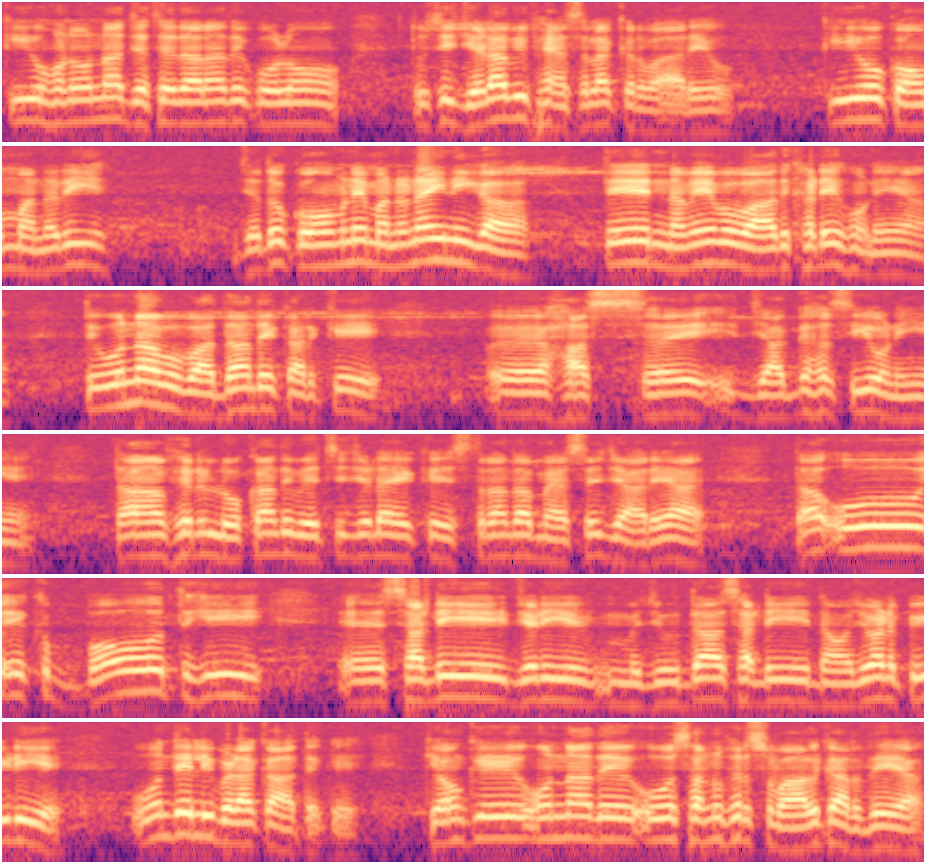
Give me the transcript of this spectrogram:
ਕਿ ਹੁਣ ਉਹਨਾਂ ਜਥੇਦਾਰਾਂ ਦੇ ਕੋਲੋਂ ਤੁਸੀਂ ਜਿਹੜਾ ਵੀ ਫੈਸਲਾ ਕਰਵਾ ਰਹੇ ਹੋ ਕੀ ਉਹ ਕੌਮ ਮੰਨ ਰਹੀ ਹੈ? ਜਦੋਂ ਕੌਮ ਨੇ ਮੰਨਣਾ ਹੀ ਨਹੀਂਗਾ, ਤੇ ਨਵੇਂ ਵਿਵਾਦ ਖੜੇ ਹੋਣੇ ਆ, ਤੇ ਉਹਨਾਂ ਵਿਵਾਦਾਂ ਦੇ ਕਰਕੇ ਹੱਸ, ਜੱਗ ਹਸੀ ਹੋਣੀ ਹੈ। ਤਾਂ ਫਿਰ ਲੋਕਾਂ ਦੇ ਵਿੱਚ ਜਿਹੜਾ ਇੱਕ ਇਸ ਤਰ੍ਹਾਂ ਦਾ ਮੈਸੇਜ ਆ ਰਿਹਾ ਤਾਂ ਉਹ ਇੱਕ ਬਹੁਤ ਹੀ ਸਾਡੀ ਜਿਹੜੀ ਮੌਜੂਦਾ ਸਾਡੀ ਨੌਜਵਾਨ ਪੀੜ੍ਹੀ ਹੈ, ਉਹਦੇ ਲਈ ਬੜਾ ਘਾਤਕ ਹੈ। ਕਿਉਂਕਿ ਉਹਨਾਂ ਦੇ, ਉਹ ਸਾਨੂੰ ਫਿਰ ਸਵਾਲ ਕਰਦੇ ਆ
